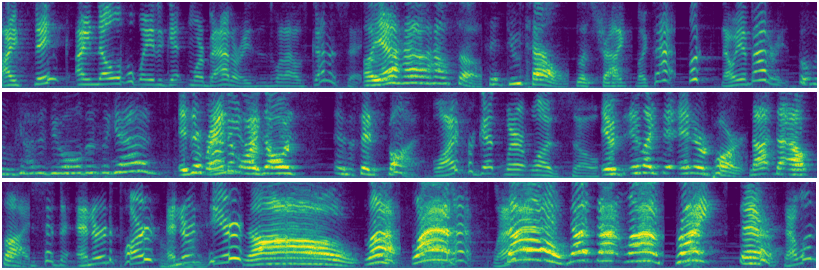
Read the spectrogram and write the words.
I think I know of a way to get more batteries. Is what I was gonna say. Oh yeah, how how so? Do tell. Let's try. like like that. Look, now we have batteries. but we've got to do all this again. Is it random Honey, or is it always in the same spot? Well, I forget where it was. So It was in like the inner part, not the oh, outside. you said the entered part. Oh entered here. No! Left! Left! Left. Left. No! Not that left! Right! There! That one.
